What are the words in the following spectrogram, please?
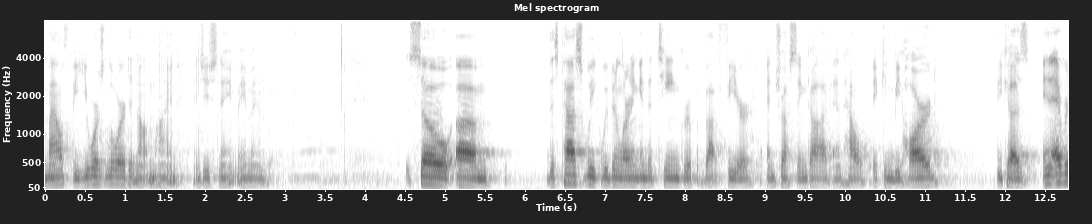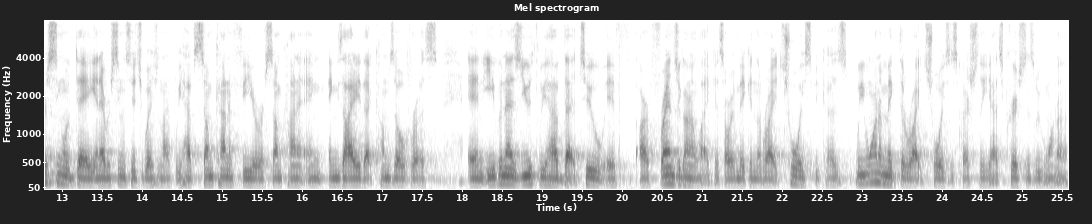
mouth be yours, Lord, and not mine. In Jesus' name, amen. So, um, this past week, we've been learning in the teen group about fear and trusting God and how it can be hard because in every single day, in every single situation in life, we have some kind of fear or some kind of anxiety that comes over us. And even as youth, we have that too. If our friends are going to like us, are we making the right choice? Because we want to make the right choice, especially as Christians. We want to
